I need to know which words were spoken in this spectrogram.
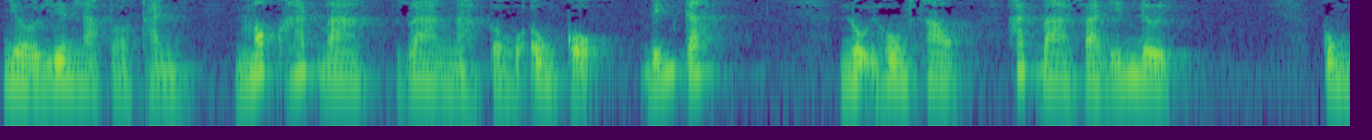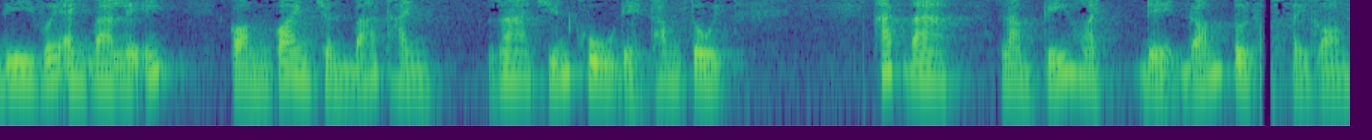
nhờ liên lạc vào thành, móc H3 ra ngả cầu ông Cộ, Bến Cát. Nội hôm sau, H3 ra đến nơi. Cùng đi với anh Ba Lễ, còn có anh Trần Bá Thành ra chiến khu để thăm tôi. H3 làm kế hoạch để đón tôi vào Sài Gòn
